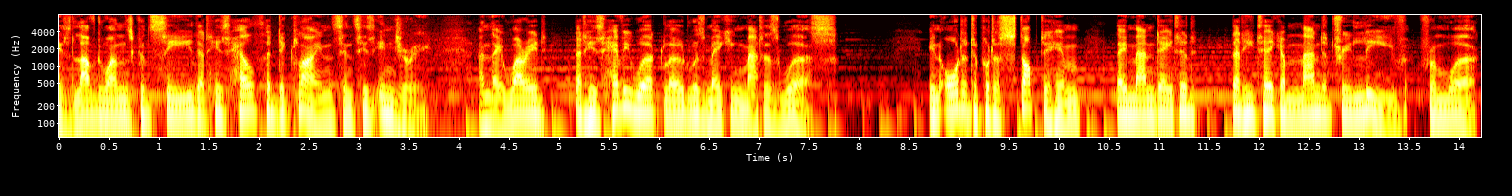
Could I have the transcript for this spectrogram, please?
His loved ones could see that his health had declined since his injury, and they worried that his heavy workload was making matters worse. In order to put a stop to him, they mandated that he take a mandatory leave from work.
